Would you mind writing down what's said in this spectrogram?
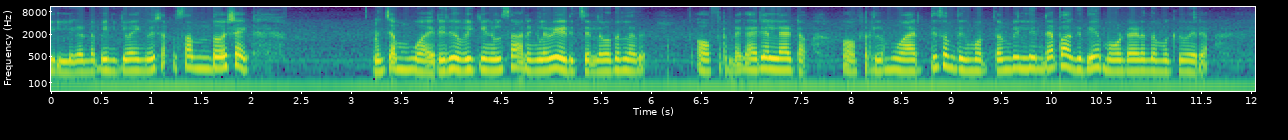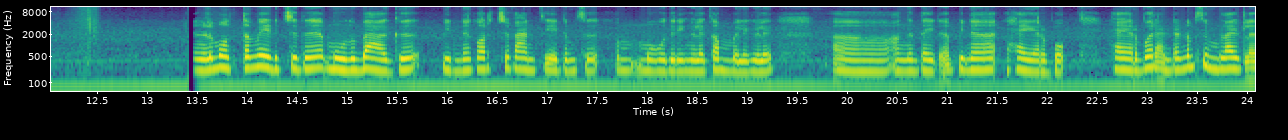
ബില്ല് കണ്ടപ്പോൾ എനിക്ക് ഭയങ്കര സന്തോഷമായി എന്നുവെച്ചാൽ മൂവായിരം രൂപയ്ക്ക് ഞങ്ങൾ സാധനങ്ങൾ മേടിച്ചല്ലോ എന്നുള്ളത്. ഓഫറിന്റെ കാര്യമല്ല കേട്ടോ ഓഫറിൽ മൂവായിരത്തി സംതിങ് മൊത്തം ബില്ലിന്റെ പകുതി എമൗണ്ടാണ് നമുക്ക് വരിക. ഞങ്ങൾ മൊത്തം മേടിച്ചത് മൂന്ന് ബാഗ് പിന്നെ കുറച്ച് ഫാൻസി ഐറ്റംസ് മോതിരങ്ങൾ കമ്മലുകൾ അങ്ങനത്തെ പിന്നെ ഹെയർ ബോ ഹെയർ ബോ രണ്ടെണ്ണം സിമ്പിളായിട്ടുള്ള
